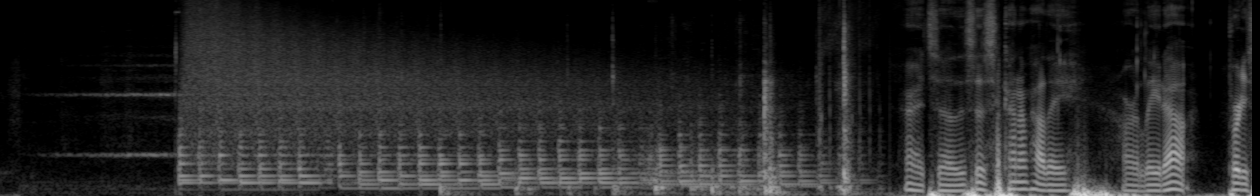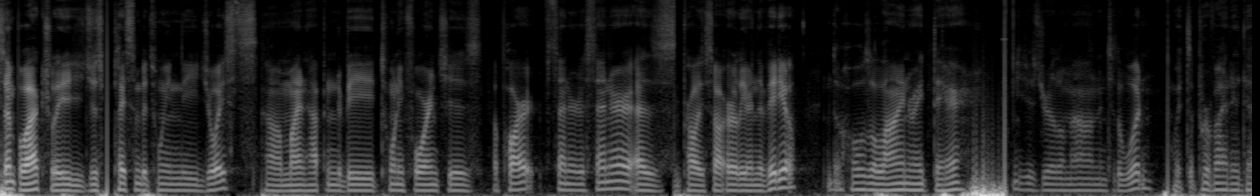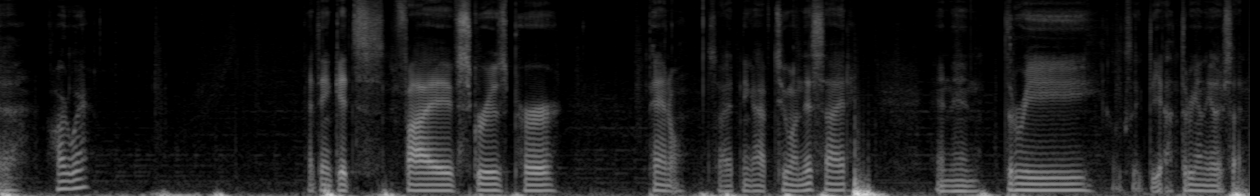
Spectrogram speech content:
Alright, so this is kind of how they are laid out. Pretty simple actually, you just place them between the joists. Uh, mine happen to be 24 inches apart, center to center, as you probably saw earlier in the video. The holes align right there. You just drill them down into the wood with the provided uh, hardware. I think it's five screws per panel. So I think I have two on this side and then three, looks like, yeah, three on the other side.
